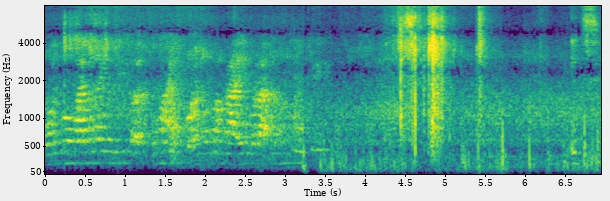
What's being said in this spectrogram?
Kung kumano kayo dito at kumain po ano makain, wala nang tubig. It's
